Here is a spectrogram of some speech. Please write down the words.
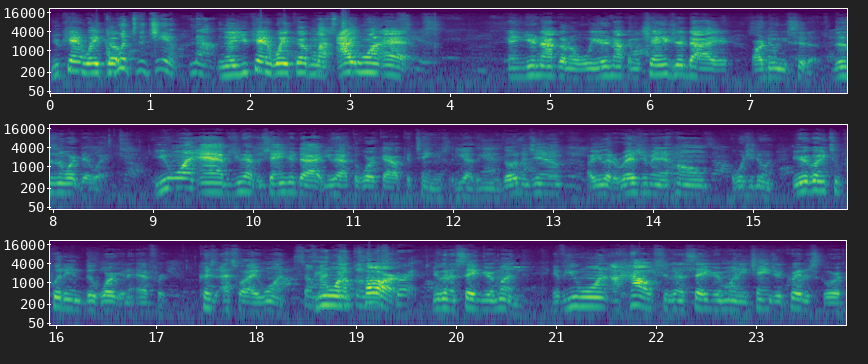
you can't wake I up. went to the gym. Now know, you can't wake up and like, I want abs, and you're not gonna you're not gonna change your diet or do any sit-ups. It doesn't work that way. You want abs, you have to change your diet. You have to work out continuously. You have to either go to the gym or you got a regimen at home. Or what you're doing, you're going to put in the work and the effort because that's what I want. So if you want a car, you're gonna save your money. If you want a house, you're gonna save your money, change your credit score,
